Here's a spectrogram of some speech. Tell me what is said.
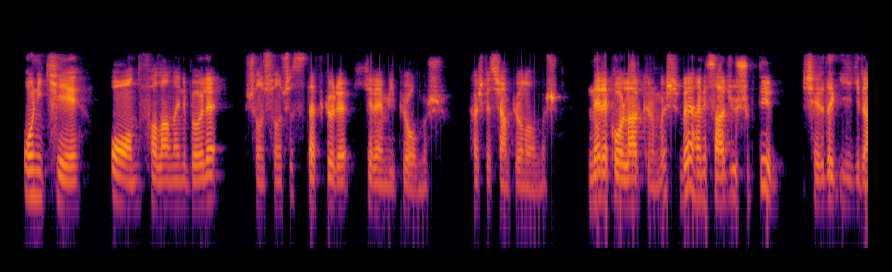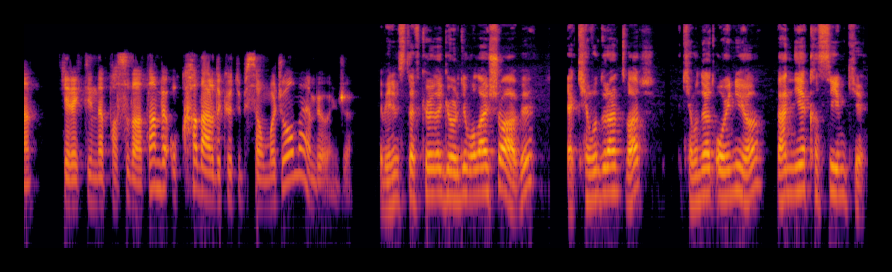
12, 10 falan hani böyle sonuç sonuçta Steph Curry iki kere MVP olmuş. Kaç kez şampiyon olmuş. Ne rekorlar kırmış ve hani sadece üçlük değil. İçeride iyi giren, gerektiğinde pası da atan ve o kadar da kötü bir savunmacı olmayan bir oyuncu. Benim Steph Curry'de gördüğüm olay şu abi. Ya Kevin Durant var. Kevin Durant oynuyor. Ben niye kasayım ki?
